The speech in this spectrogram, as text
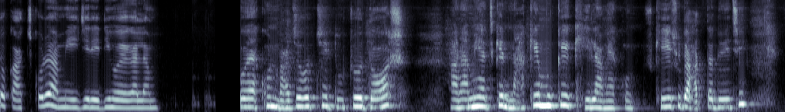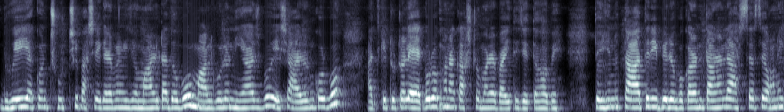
তো কাজ করে আমি এই যে রেডি হয়ে গেলাম। তো এখন বাজে হচ্ছে দুটো দশ আর আমি আজকে নাকে মুখে খেলাম এখন। খেয়ে শুধু হাতটা ধুয়েছি, ধুয়েই এখন ছুটছি পাশের গ্রামে। আমি যে মালটা দেবো, মালগুলো নিয়ে আসব, এসে আয়রন করব। আজকে টোটালে এগারোখানা কাস্টমারের বাড়িতে যেতে হবে। তো এই জন্য তাড়াতাড়ি বেরোবো, কারণ তা নাহলে আস্তে আস্তে অনেক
